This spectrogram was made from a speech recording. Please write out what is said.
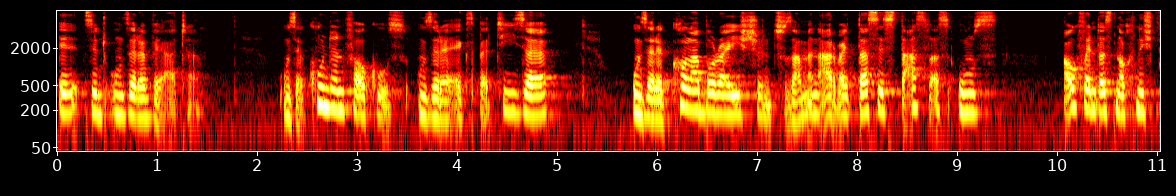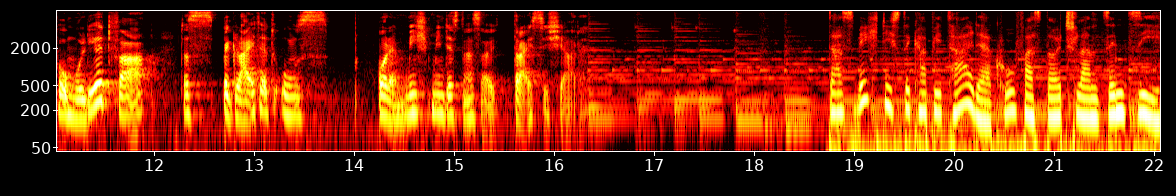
äh, sind unsere Werte. Unser Kundenfokus, unsere Expertise, unsere Collaboration, Zusammenarbeit. Das ist das, was uns, auch wenn das noch nicht formuliert war, das begleitet uns oder mich mindestens seit 30 Jahren. Das wichtigste Kapital der KOFAS Deutschland sind Sie,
